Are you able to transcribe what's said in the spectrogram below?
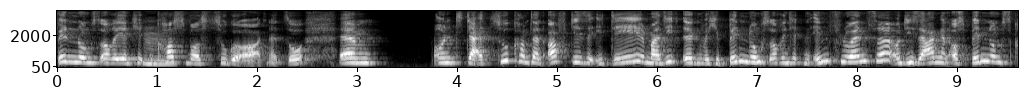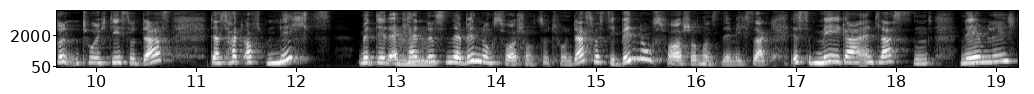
bindungsorientierten mhm. Kosmos zugeordnet. So. Ähm, und dazu kommt dann oft diese Idee, man sieht irgendwelche bindungsorientierten Influencer und die sagen dann, aus Bindungsgründen tue ich dies und das. Das hat oft nichts mit den Erkenntnissen mhm. der Bindungsforschung zu tun. Das, was die Bindungsforschung uns nämlich sagt, ist mega entlastend, nämlich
